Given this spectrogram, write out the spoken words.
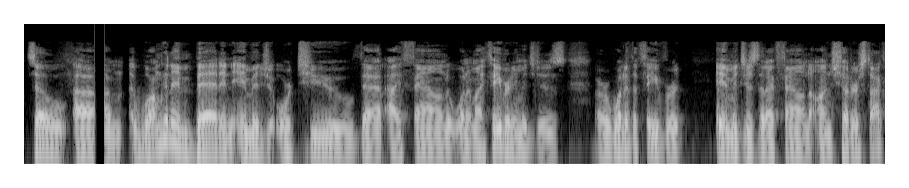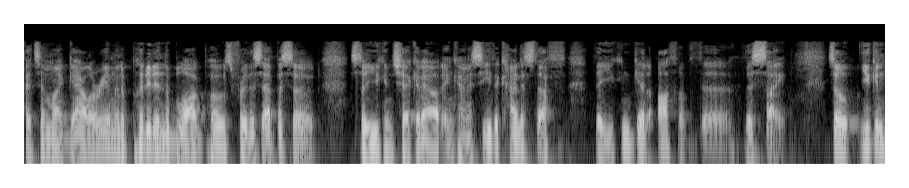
So, um, well, I'm going to embed an image or two that I found one of my favorite images or one of the favorite images that I found on Shutterstock that's in my gallery. I'm going to put it in the blog post for this episode so you can check it out and kind of see the kind of stuff that you can get off of the, the site. So you can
